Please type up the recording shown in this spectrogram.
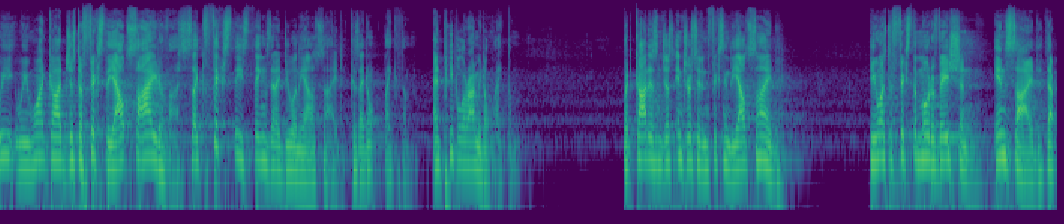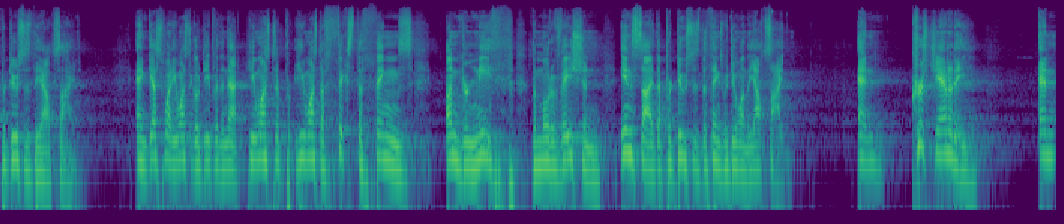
we, we want God just to fix the outside of us. Like, fix these things that I do on the outside because I don't like them. And people around me don't like them. But God isn't just interested in fixing the outside, He wants to fix the motivation inside that produces the outside. And guess what? He wants to go deeper than that. He wants to, he wants to fix the things underneath the motivation inside that produces the things we do on the outside. And Christianity and,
